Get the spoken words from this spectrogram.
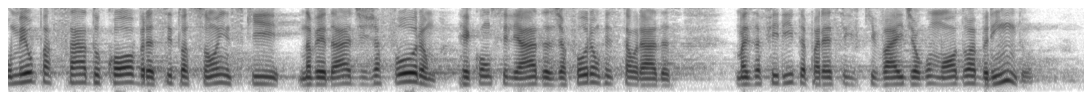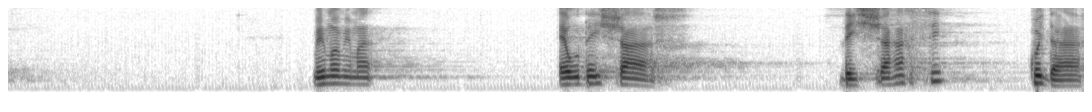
o meu passado cobra situações que, na verdade, já foram reconciliadas, já foram restauradas, mas a ferida parece que vai de algum modo abrindo. Meu irmão, minha irmã, é o deixar, deixar-se cuidar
